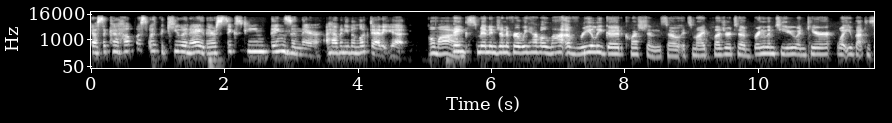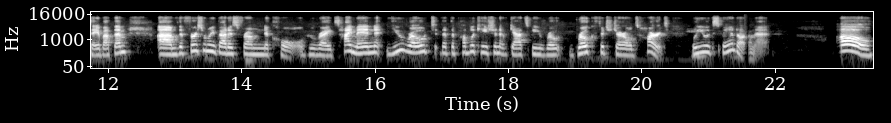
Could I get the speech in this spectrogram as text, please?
Jessica, help us with the Q&A. There's 16 things in there. I haven't even looked at it yet. Oh my. Thanks, Min and Jennifer. We have a lot of really good questions. So it's my pleasure to bring them to you and hear what you've got to say about them. Um, the first one we've got is from Nicole, who writes Hi, Min. You wrote that the publication of Gatsby wrote, broke Fitzgerald's heart. Will you expand on that? Oh,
